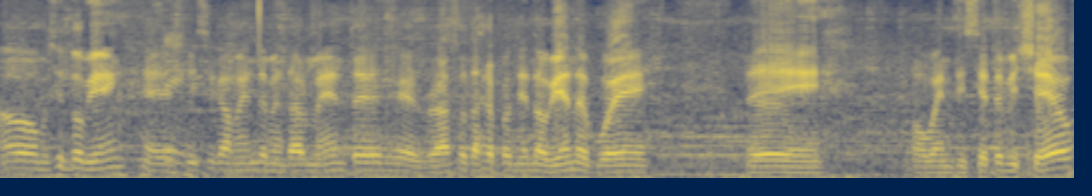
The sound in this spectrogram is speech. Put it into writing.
Oh, me siento bien, eh, físicamente, mentalmente. El brazo está respondiendo bien después de 97 picheos,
